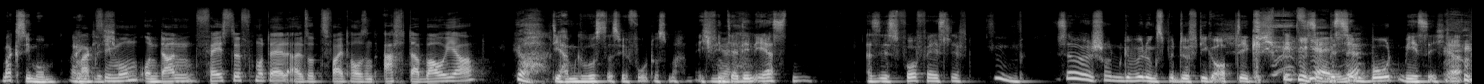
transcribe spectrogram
Maximum eigentlich. Maximum und dann Facelift-Modell, also 2008er Baujahr. Ja, Die haben gewusst, dass wir Fotos machen. Ich finde Ja. ja. den ersten, also das Vor-Facelift, hm, ist aber schon gewöhnungsbedürftige Optik. Speziell, so ein bisschen ne? bootmäßig, ja.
